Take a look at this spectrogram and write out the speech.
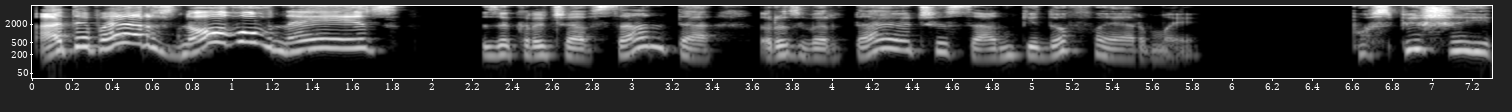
А тепер знову вниз. закричав Санта, розвертаючи санки до ферми. Поспіши,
